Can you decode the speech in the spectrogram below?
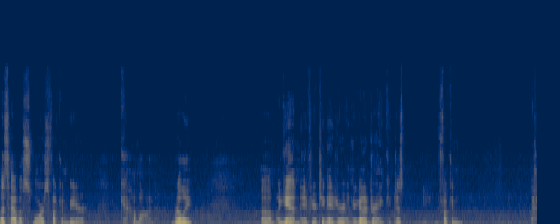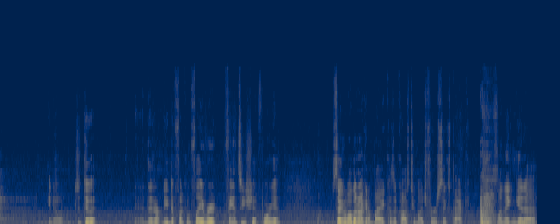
Let's have a s'mores fucking beer come on, really? Um, again, if you're a teenager and you're gonna drink, just fucking, you know, just do it. They don't need to fucking flavor it, fancy shit for you. Second of all, they're not gonna buy it because it costs too much for a six pack when they can get a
